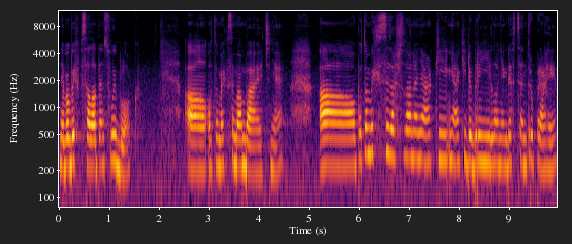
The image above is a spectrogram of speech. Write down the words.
nebo bych psala ten svůj blog a o tom, jak se mám báječně. A potom bych si zašla na nějaký, nějaký dobrý jídlo někde v centru Prahy.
